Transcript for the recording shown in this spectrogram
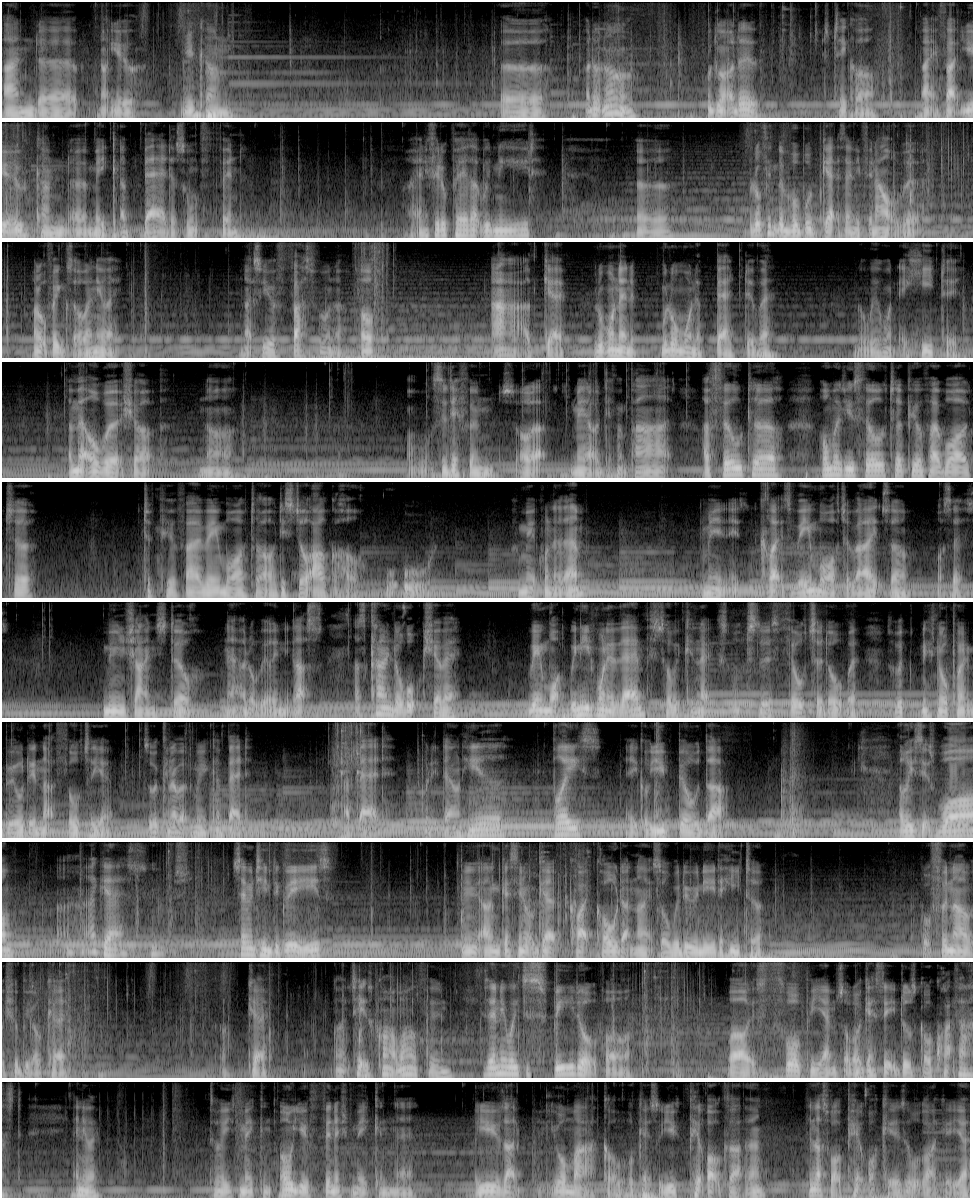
And, uh, not you. You can... Uh, I don't know. What do you want to do? To take off. Right, in fact, you can uh, make a bed or something. Anything up here that we need? Uh, I don't think the rubble gets anything out of it. I don't think so, anyway. Right, so you're a fast runner. Oh. Ah, okay. We don't want any. We don't want a bed, do we? No, we want a heater. A metal workshop. No. Oh, what's the difference? Oh, that's made out of different parts. A filter. Homemade use filter. Purify water. To purify rainwater or distill alcohol. Ooh. Can make one of them. I mean, it collects rainwater, right? So, what's this? Moonshine still. No, I don't really need that's that's kind of luxury. Rainwater. We need one of them so we can up to this filter, don't we? So we, there's no point in building that filter yet. So we can have it make a bed. A bed. Put it down here. Place. There you go. You build that. At least it's warm. Uh, I guess. It's 17 degrees. I mean, I'm guessing it'll get quite cold at night, so we do need a heater. But for now, it should be okay. Okay. Well, it takes quite a while for him. Is there any way to speed up, or... Well, it's 4pm, so I guess it does go quite fast. Anyway. So he's making... Oh, you finished making there. Are you, like, your mark? Oh, okay, so you pitlock that then. I think that's what a pitlock is, it looks like it, yeah.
